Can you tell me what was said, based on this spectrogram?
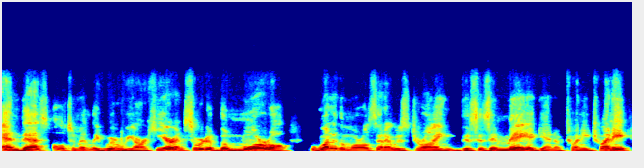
And that's ultimately where we are here. And sort of the moral, one of the morals that I was drawing, this is in May again of 2020,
